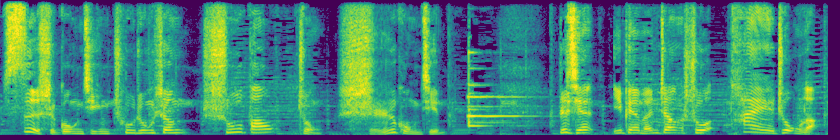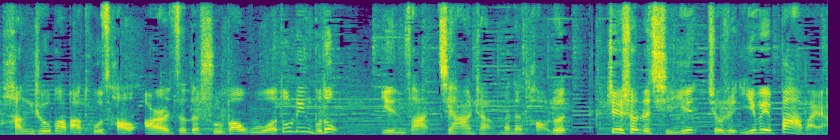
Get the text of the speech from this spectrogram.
四十公斤初中生书包重十公斤。日前，一篇文章说太重了，杭州爸爸吐槽儿子的书包我都拎不动，引发家长们的讨论。这事儿的起因就是一位爸爸呀，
